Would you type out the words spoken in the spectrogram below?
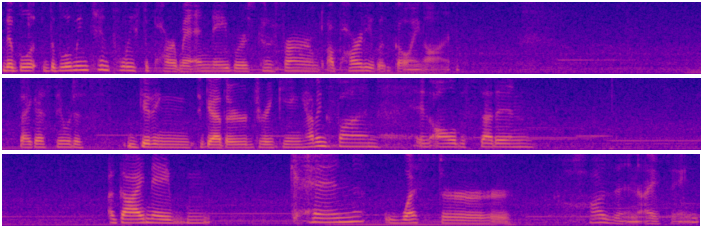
The, Blo- the Bloomington Police Department and neighbors confirmed a party was going on. I guess they were just getting together, drinking, having fun, and all of a sudden, a guy named Ken Westerhausen, I think.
